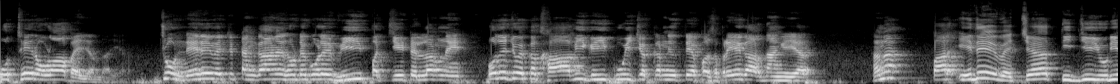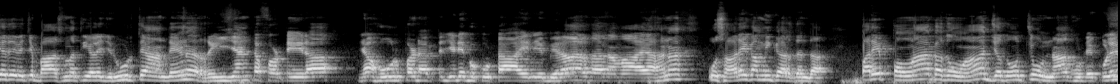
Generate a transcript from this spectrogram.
ਉੱਥੇ ਰੌਲਾ ਪੈ ਜਾਂਦਾ ਯਾਰ। ਝੋਨੇ ਦੇ ਵਿੱਚ ਟੰਗਾ ਨੇ ਤੁਹਾਡੇ ਕੋਲੇ 20 25 ਟਿੱਲਰ ਨੇ, ਉਹਦੇ ਚੋਂ ਇੱਕ ਖਾ ਵੀ ਗਈ, ਕੋਈ ਚੱਕਰ ਨਹੀਂ, ਉੱਤੇ ਆਪਾਂ ਸਪਰੇਅ ਕਰ ਦਾਂਗੇ ਯਾਰ, ਹਨਾ। ਪਰ ਇਹਦੇ ਵਿੱਚ ਤੀਜੀ ਯੂਰੀਆ ਦੇ ਵਿੱਚ ਬਾਸਮਤੀ ਵਾਲੇ ਜ਼ਰੂਰ ਧਿਆਨ ਦੇਣ, ਰੀਜੈਂਟ ਫੋਟੇਰਾ ਜਾਂ ਹੋਰ ਪ੍ਰੋਡਕਟ ਜਿਹੜੇ ਬਕੋਟਾ ਆਏ ਨੇ, ਬਿਹਾਰ ਦਾ ਨਵਾਂ ਆਇਆ, ਹਨਾ ਉਹ ਸਾਰੇ ਕੰਮ ਹੀ ਕਰ ਦਿੰਦਾ। ਪਰ ਇਹ ਪਾਉਣਾ ਕਦੋਂ ਆ? ਜਦੋਂ ਝੋਨਾ ਤੁਹਾਡੇ ਕੋਲੇ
